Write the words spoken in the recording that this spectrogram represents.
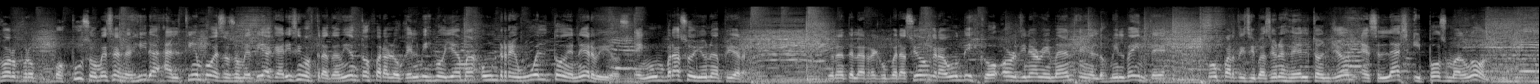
Osborne pospuso meses de gira al tiempo que se sometía a carísimos tratamientos para lo que él mismo llama un revuelto de nervios en un brazo y una pierna. Durante la recuperación grabó un disco, Ordinary Man, en el 2020, con participaciones de Elton John, Slash y Post Malone.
